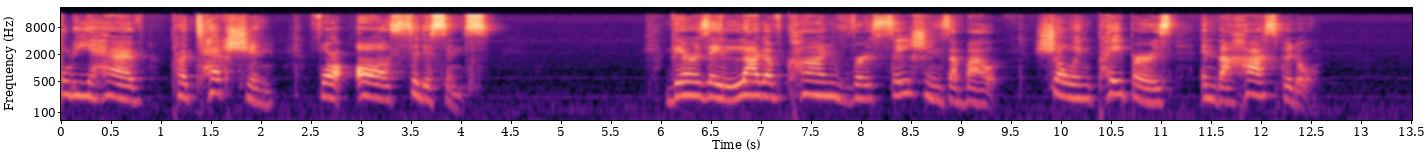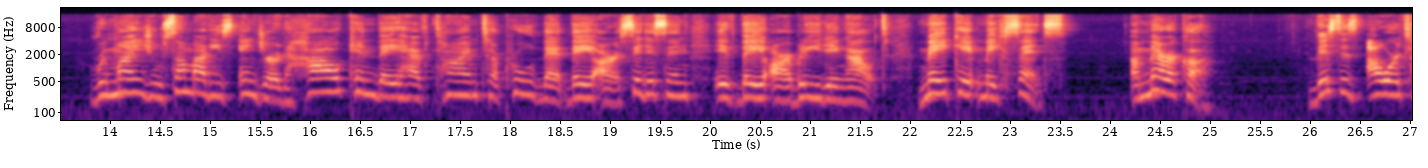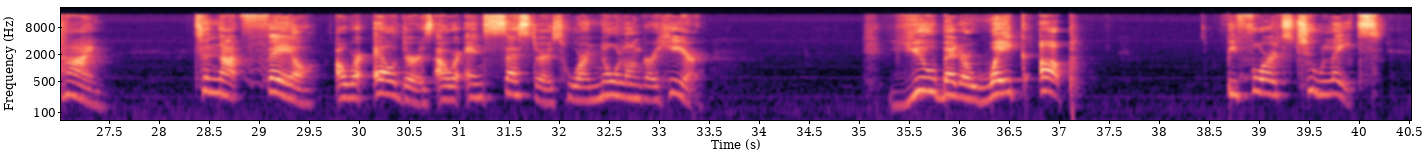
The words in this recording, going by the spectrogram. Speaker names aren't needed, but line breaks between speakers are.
truly have protection for all citizens. There is a lot of conversations about showing papers in the hospital. Remind you somebody's injured. How can they have time to prove that they are a citizen if they are bleeding out? Make it make sense. America, this is our time to not fail our elders, our ancestors who are no longer here. You better wake up before it's too late.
